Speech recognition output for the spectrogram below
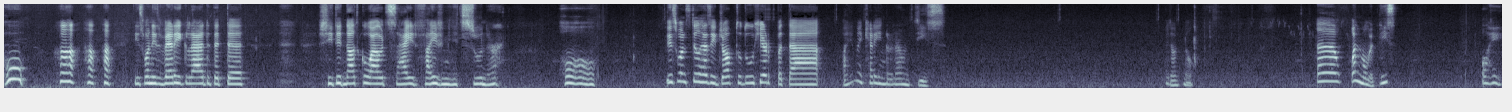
Oh, ha ha ha. This one is very glad that uh, she did not go outside five minutes sooner. Oh, this one still has a job to do here, but uh, why am I carrying around this? I don't know. Uh, one moment, please. Oh, hey.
